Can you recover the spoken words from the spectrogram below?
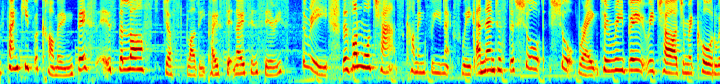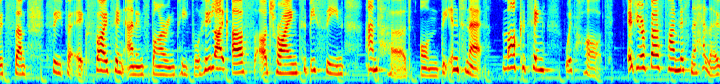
thank you for coming. This is the last Just Bloody Post it note in series three. There's one more chat coming for you next week, and then just a short, short break to reboot, recharge, and record with some super exciting and inspiring people who, like us, are trying to be seen and heard on the internet. Marketing with heart. If you're a first time listener, hello.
